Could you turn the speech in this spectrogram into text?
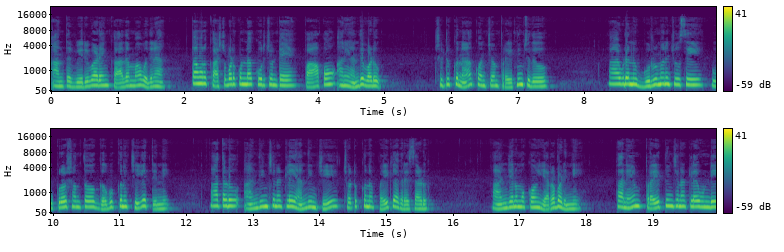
అంత వెరివాడేం కాదమ్మా వదిన. తమరు కష్టపడకుండా కూర్చుంటే పాపం అని అందివడు. చుటుక్కున కొంచెం ప్రయత్నించదు. ఆవిడను గుర్రుమని చూసి ఉక్రోషంతో గబుక్కుని చెయ్యెత్తింది అతడు అందించినట్లే అందించి చటుక్కున పైకి ఎగరేశాడు. అంజన ముఖం ఎర్రబడింది. తనేం ప్రయత్నించినట్లే ఉండి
